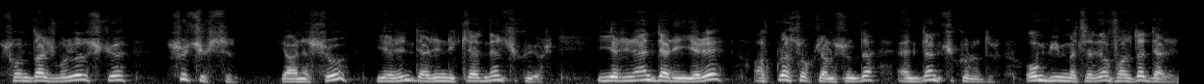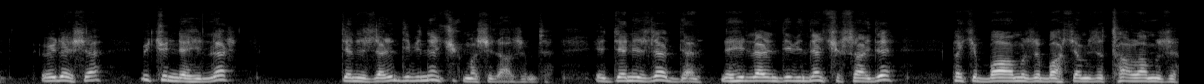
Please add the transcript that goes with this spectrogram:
sondaj vuruyoruz ki su çıksın. Yani su yerin derinliklerinden çıkıyor. Yerin en derin yeri Atlas Okyanusu'nda endem çukurudur. 10 bin metreden fazla derin. Öyleyse bütün nehirler denizlerin dibinden çıkması lazımdı. E, denizlerden, nehirlerin dibinden çıksaydı peki bağımızı, bahçemizi, tarlamızı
